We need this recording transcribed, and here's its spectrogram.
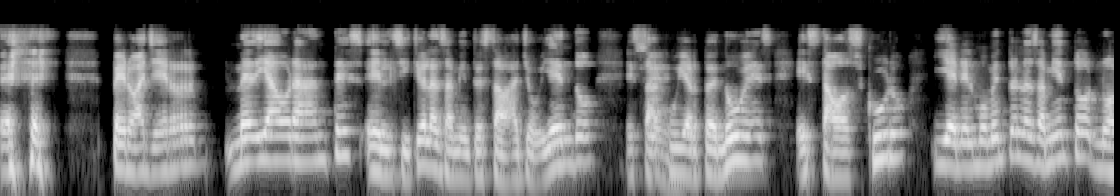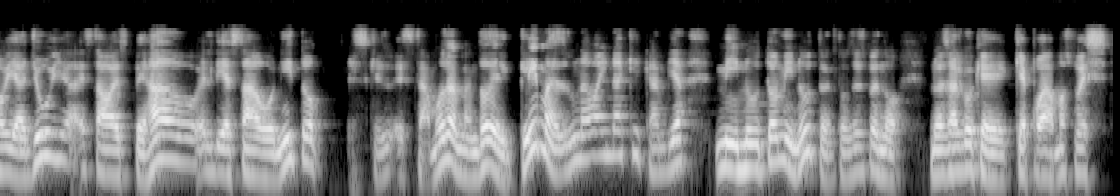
pero ayer, media hora antes, el sitio de lanzamiento estaba lloviendo, estaba cubierto de nubes, estaba oscuro. Y en el momento del lanzamiento no había lluvia, estaba despejado, el día estaba bonito es que estamos hablando del clima, es una vaina que cambia minuto a minuto, entonces pues no, no es algo que, podamos pues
